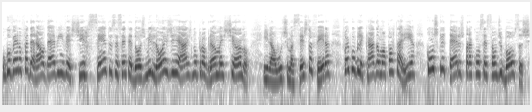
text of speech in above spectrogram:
o governo federal deve investir 162 milhões de reais no programa este ano. E na última sexta-feira foi publicada uma portaria com os critérios para concessão de bolsas,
